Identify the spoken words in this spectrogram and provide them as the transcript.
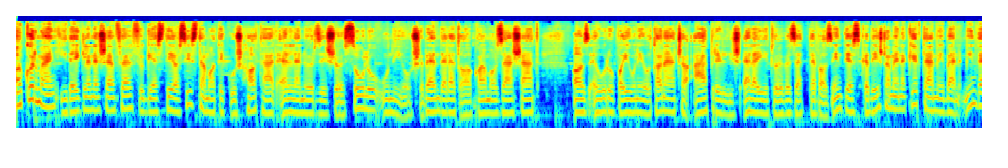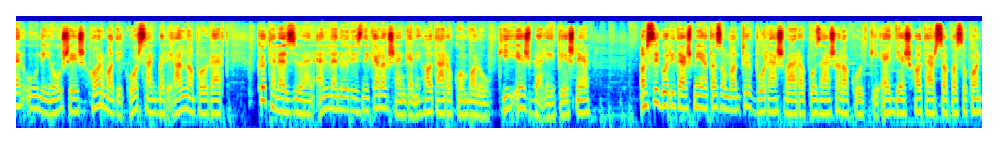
A kormány ideiglenesen felfüggeszti a szisztematikus határ ellenőrzésről szóló uniós rendelet alkalmazását. Az Európai Unió tanácsa április elejétől vezette be az intézkedést, amelynek értelmében minden uniós és harmadik országbeli állampolgárt kötelezően ellenőrizni kell a Schengeni határokon való ki- és belépésnél. A szigorítás miatt azonban több órás várakozás alakult ki egyes határszakaszokon,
